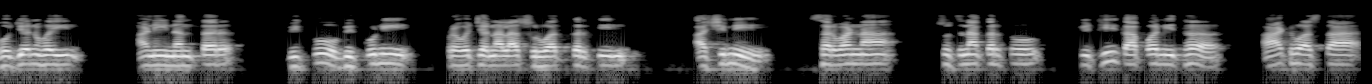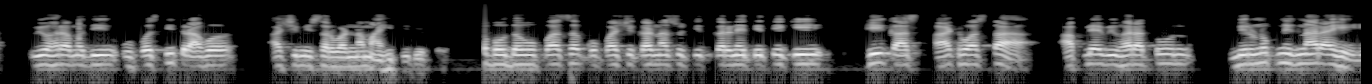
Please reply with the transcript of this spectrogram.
भोजन होईल आणि नंतर भिक्खू भिक्खुनी प्रवचनाला सुरुवात करतील अशी मी सर्वांना सूचना करतो. की ठीक आपण इथं आठ वाजता विहारामध्ये उपस्थित राहावं अशी मी सर्वांना माहिती देतो. बौद्ध उपासक उपासिकांना सूचित करण्यात येते की ठीक आठ वाजता आपल्या विहारातून मिरवणूक निघणार आहे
